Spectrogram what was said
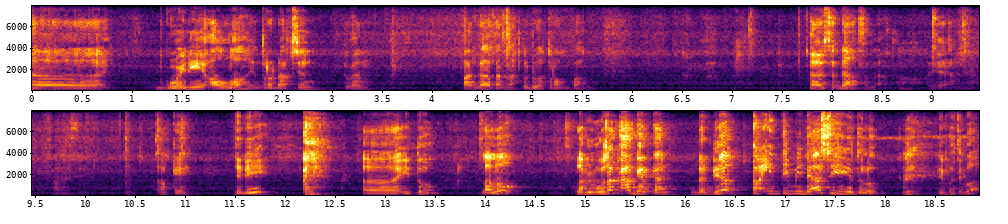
eh gue ini Allah introduction, itu kan. Tanggalkanlah kedua terompahmu. Eh sendal, sendal. Ya. Oke. Jadi eh, itu lalu Nabi Musa kaget kan dan dia terintimidasi gitu loh. Tiba-tiba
